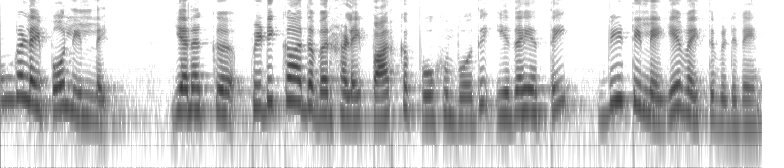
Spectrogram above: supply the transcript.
உங்களைப் போல் இல்லை. எனக்கு பிடிக்காதவர்களை பார்க்க போகும்போது இதயத்தை வீட்டிலேயே வைத்து விடுவேன்.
